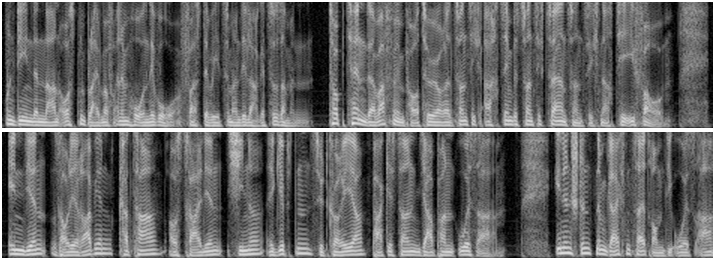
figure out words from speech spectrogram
und die in den Nahen Osten bleiben auf einem hohen Niveau, fasste Wezemann die Lage zusammen. Top 10 der Waffenimporteure 2018 bis 2022 nach TIV. Indien, Saudi-Arabien, Katar, Australien, China, Ägypten, Südkorea, Pakistan, Japan, USA. Ihnen stünden im gleichen Zeitraum die USA,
